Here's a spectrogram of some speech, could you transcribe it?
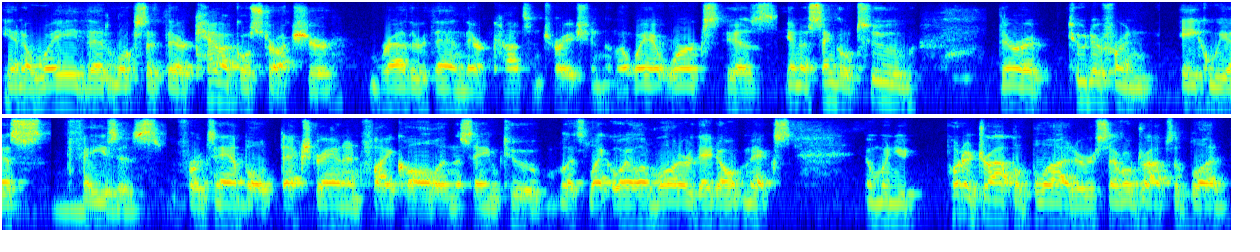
in a way that looks at their chemical structure rather than their concentration. And the way it works is in a single tube, there are two different aqueous phases. For example, dextran and Ficoll in the same tube. It's like oil and water, they don't mix. And when you put a drop of blood or several drops of blood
